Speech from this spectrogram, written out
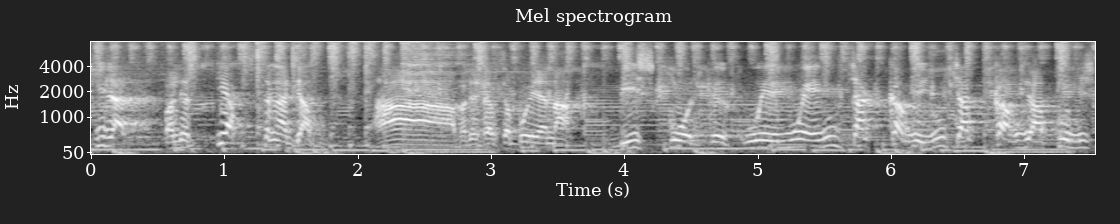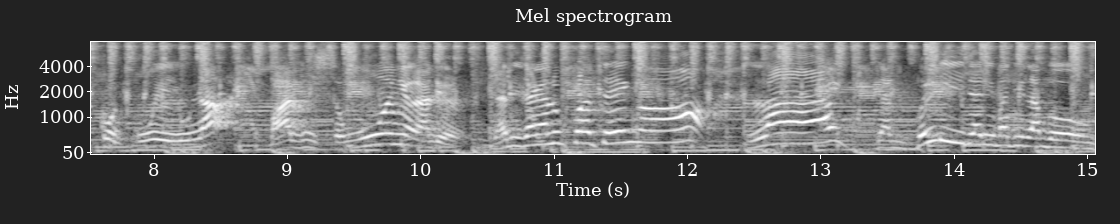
kilat pada setiap setengah jam. Ha, pada siapa-siapa yang nak biskut ke kuih muih, you cakap je, you cakap je apa biskut kuih you nak, Madi semuanya ada. Jadi jangan lupa tengok, like dan beli dari Madi Lambung.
